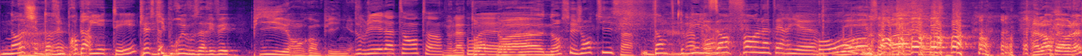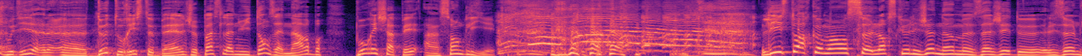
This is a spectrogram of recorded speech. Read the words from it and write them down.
Non, c'est dans une propriété. Qu'est-ce qui pourrait vous arriver de pire en camping D'oublier la tente. La tente Ouais. non, euh, non, c'est gentil ça. D'oublier les enfants à l'intérieur. Bon, ça va. ça va. Alors ben voilà, je vous dis, euh, euh, deux touristes belges passent la nuit dans un arbre pour échapper à un sanglier. L'histoire commence lorsque les jeunes hommes âgés de les hommes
